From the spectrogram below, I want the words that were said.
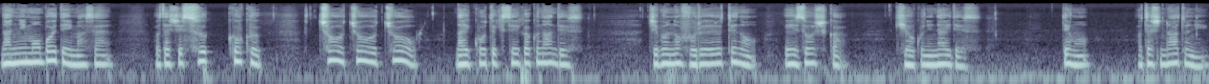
何にも覚えていません。私すっごく超超超内向的性格なんです。自分の震える手の映像しか記憶にないです。でも私の後に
